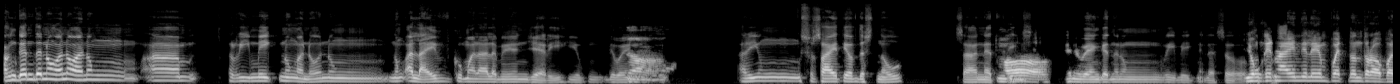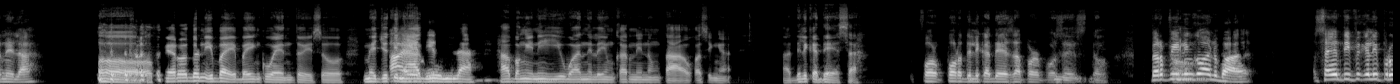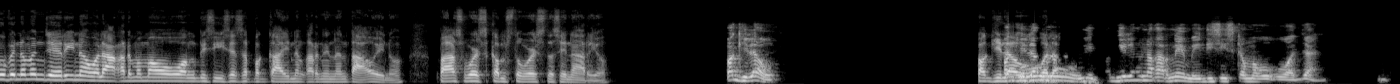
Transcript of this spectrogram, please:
Ang ganda nung ano, anong um, remake nung ano, nung nung Alive, kung malala mo yun, Jerry, yung, di ba yung, Yeah. ano yung Society of the Snow sa Netflix. Oo. Anyway, ang ganda nung remake nila. So, Yung kinain nila yung puwet ng tropa nila. Oo, pero doon iba, iba yung kwento eh. So, medyo Ah, tinago edit. nila habang inihiwa nila yung karne ng tao kasi nga ah, delikadesa. For, for delicadeza purposes. No? Pero feeling Oo. ko ano ba, scientifically proven naman, Jerry, na wala ka naman makukuha ang diseases sa pagkain ng karne ng tao eh. No? Past worst comes to worst na scenario. Pag hilaw. Pag hilaw, Pag hilaw, wala. pag hilaw na karne, may disease ka makukuha dyan.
